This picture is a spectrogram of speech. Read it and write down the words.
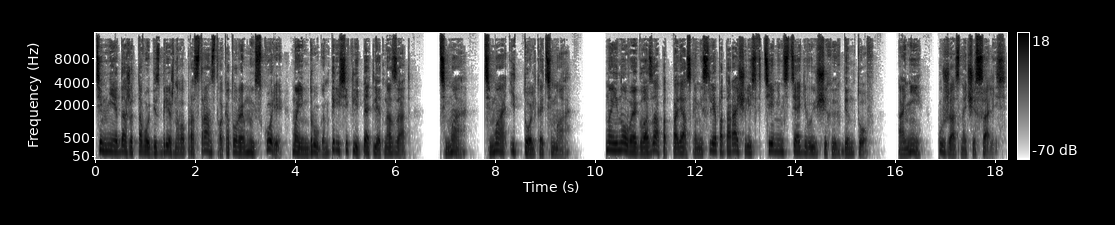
темнее даже того безбрежного пространства, которое мы с Кори, моим другом, пересекли пять лет назад. Тьма, тьма и только тьма. Мои новые глаза под повязками слепо таращились в темень стягивающих их бинтов. Они ужасно чесались.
